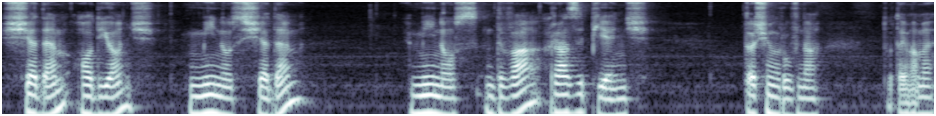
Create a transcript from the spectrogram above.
7 odjąć minus 7 minus 2 razy 5 to się równa. Tutaj mamy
